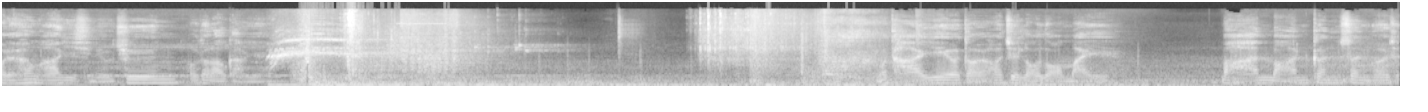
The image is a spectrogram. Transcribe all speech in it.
我哋鄉下以前條村好多扭教嘢。我太爺嗰代開始攞糯米，慢慢更新嗰只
